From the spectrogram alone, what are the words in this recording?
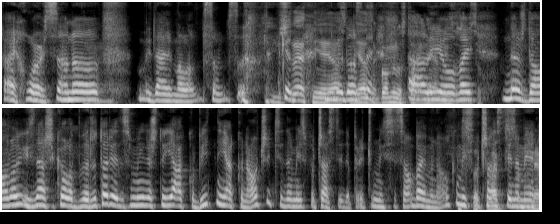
high horse, ono, mm. i dalje malo sam... sam nekad, Sve ti je jasno, ja za gomilu stvari ali, nemam ovaj, znaš, da ono, iz naših laboratorija, da smo mi nešto jako bitni, jako naučnici, da mi ispod časti da pričamo, mi se samo bavimo naukom, ispod časti nam je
